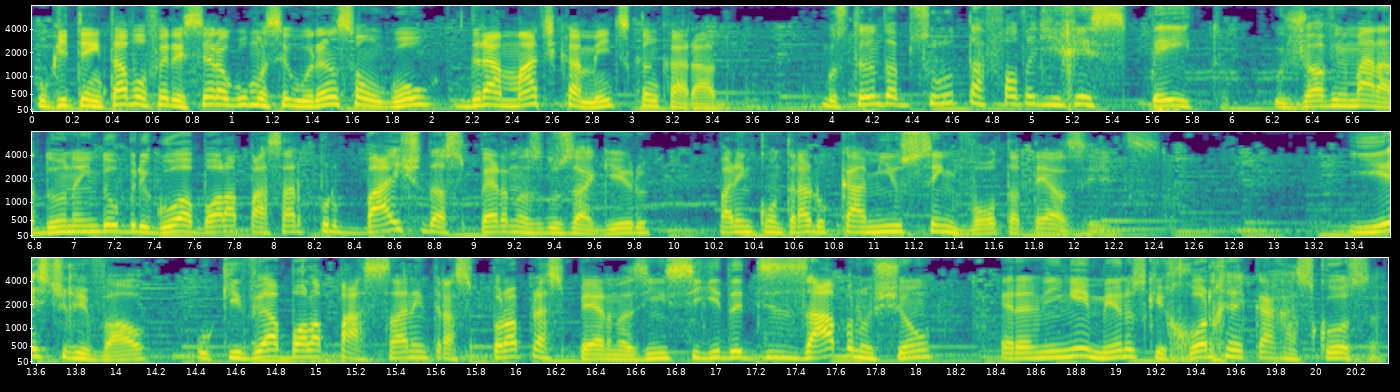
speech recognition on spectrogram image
o que tentava oferecer alguma segurança a um gol dramaticamente escancarado. Mostrando absoluta falta de respeito, o jovem Maradona ainda obrigou a bola a passar por baixo das pernas do zagueiro para encontrar o caminho sem volta até as redes. E este rival, o que vê a bola passar entre as próprias pernas e em seguida desaba no chão, era ninguém menos que Jorge Carrascosa,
